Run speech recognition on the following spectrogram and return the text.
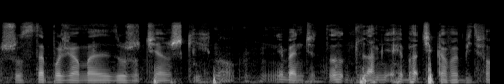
Szóste poziomy, dużo ciężkich. No, nie będzie to dla mnie chyba ciekawa bitwa.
